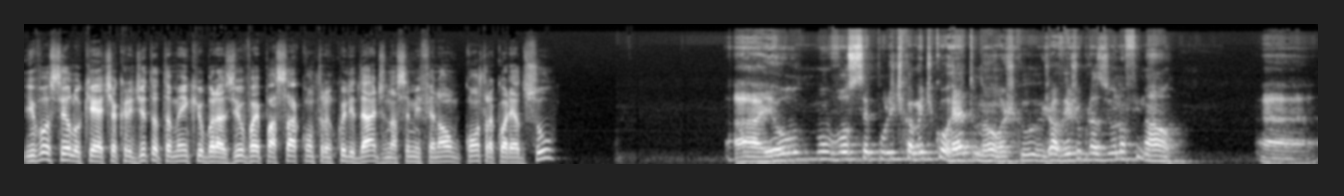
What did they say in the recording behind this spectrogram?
E você, Luquete, acredita também que o Brasil vai passar com tranquilidade na semifinal contra a Coreia do Sul? Ah, eu não vou ser politicamente correto, não. Acho que eu já vejo o Brasil na final. É,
